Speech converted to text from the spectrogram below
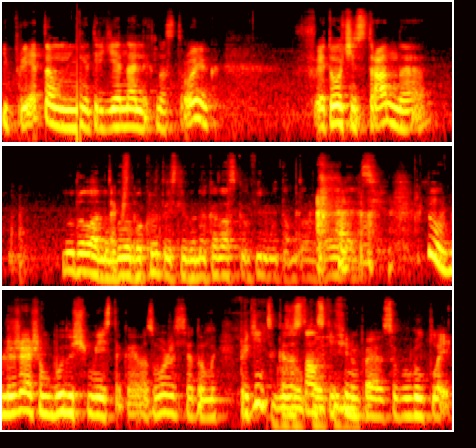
И при этом нет региональных настроек. Это очень странно. Ну да ладно, Так было что- бы круто, если бы на казахском фильме там тоже появлялись. Ну, в ближайшем будущем есть такая возможность, я думаю. Прикиньте, Google казахстанский Play фильм появится в Google Play,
